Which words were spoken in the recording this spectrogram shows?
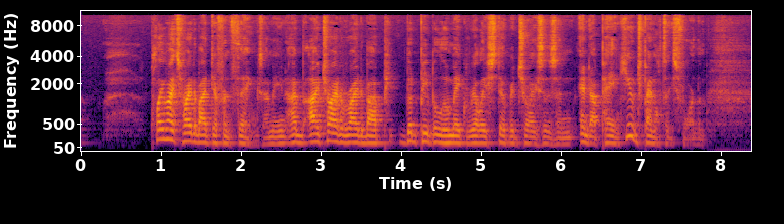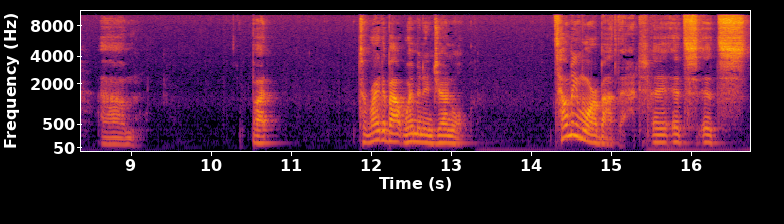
playwrights write about different things. I mean, I, I try to write about p- good people who make really stupid choices and end up paying huge penalties for them. Um, but to write about women in general, tell me more about that. It's it's.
